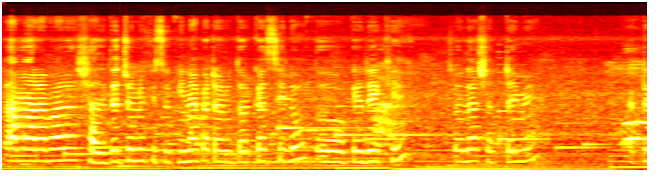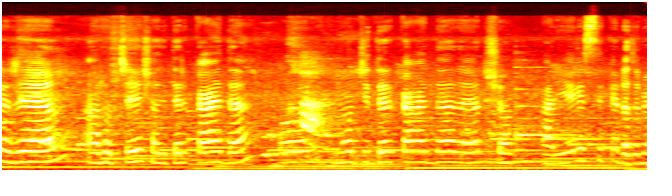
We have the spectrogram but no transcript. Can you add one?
তো আমার আবার সাজিদের জন্য কিছু কেনাকাটার দরকার ছিল, তো ওকে রেখে চলে আসার টাইমে একটা র্যাল, আর হচ্ছে সাজিদের কায়দা, ও মসজিদের কায়দা, র্যাল সব হারিয়ে গেছে কেটা জন্য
